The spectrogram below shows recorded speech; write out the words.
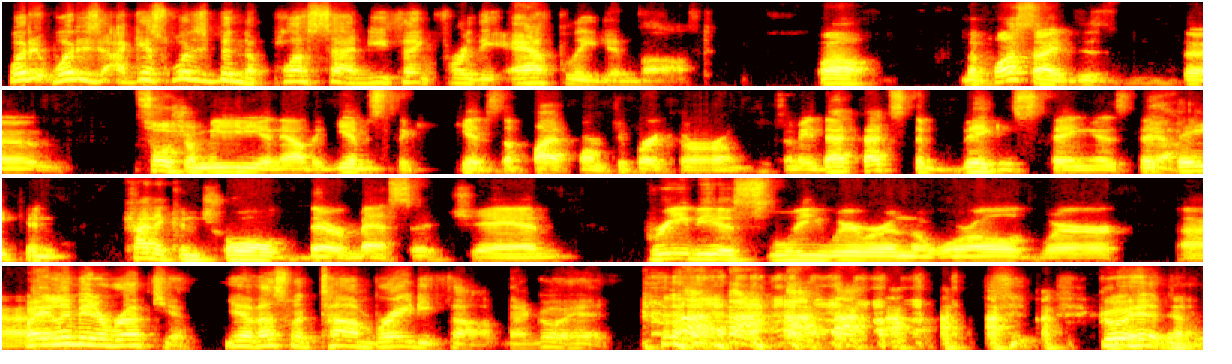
what what is? I guess what has been the plus side? Do you think for the athlete involved? Well, the plus side is the social media now that gives the kids the platform to break their own. I mean, that that's the biggest thing is that Yeah. they can kind of control their message. And previously, we were in the world where. Uh, Wait, let me interrupt you. Yeah, that's what Tom Brady thought. Now go ahead. go ahead.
